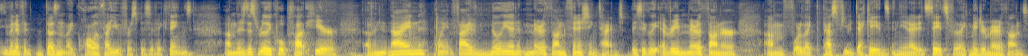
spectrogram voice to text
even if it doesn't like qualify you for specific things. Um, there's this really cool plot here of 9.5 million marathon finishing times. Basically, every marathoner um, for like the past few decades in the United States for like major marathons.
